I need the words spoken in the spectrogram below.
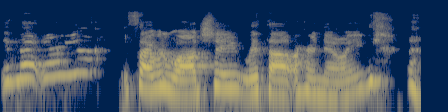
in that area. So I would watch it without her knowing.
